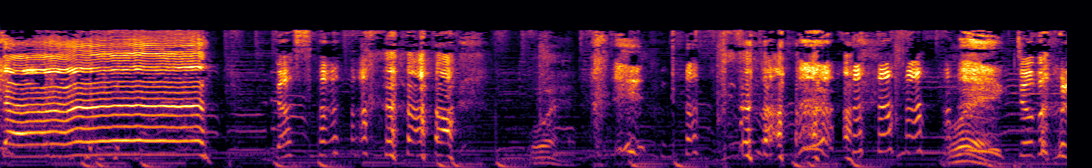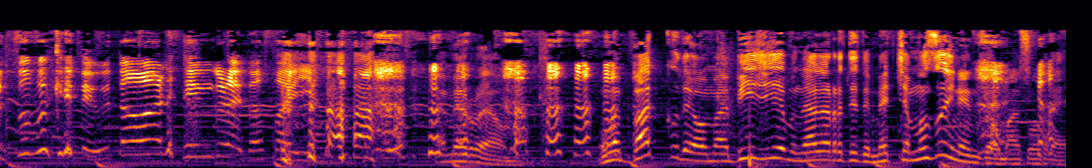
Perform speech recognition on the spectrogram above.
た。ダサ。おい。おい。ちょっとこれ続けて歌われへんぐらいダサいやん。やめろよお前。お前バックでお前 BGM 流れててめっちゃむずいねんぞお前それ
